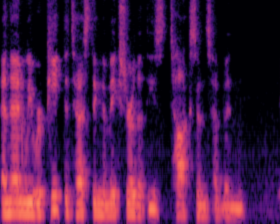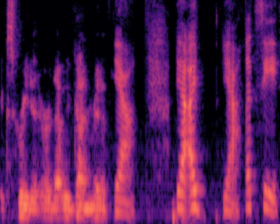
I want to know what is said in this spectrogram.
And then we repeat the testing to make sure that these toxins have been excreted or that we've gotten rid of. Yeah. Yeah. I, yeah. Let's see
